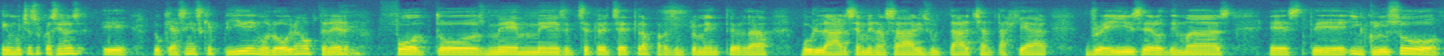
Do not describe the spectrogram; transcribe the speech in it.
en muchas ocasiones eh, lo que hacen es que piden o logran obtener fotos, memes, etcétera, etcétera, para simplemente, ¿verdad? Burlarse, amenazar, insultar, chantajear, reírse de los demás. Este, incluso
